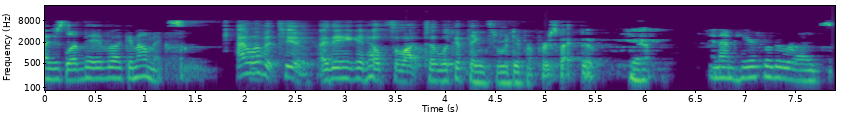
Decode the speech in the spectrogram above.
I just love behavioral economics. I love it too. I think it helps a lot to look at things from a different perspective. Yeah. And I'm here for the rides.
